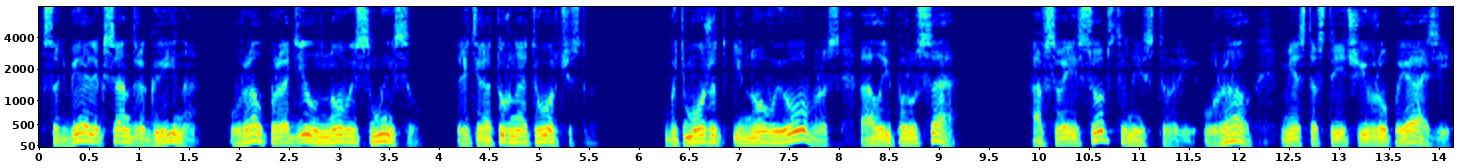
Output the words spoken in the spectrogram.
В судьбе Александра Грина Урал породил новый смысл – литературное творчество. Быть может, и новый образ – алые паруса. А в своей собственной истории Урал, место встречи Европы и Азии,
